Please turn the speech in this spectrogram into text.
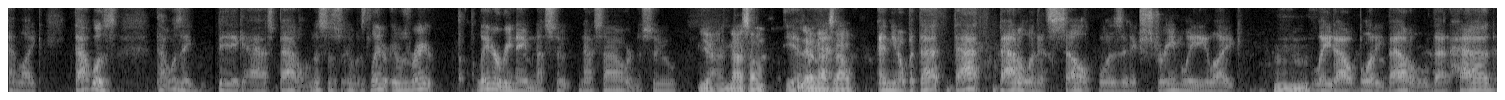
And like that was that was a big ass battle. And this is it was later it was ra- later renamed Nassau, Nassau or Nassau. Yeah, Nassau. yeah, Yeah, and- Nassau. and you know but that that battle in itself was an extremely like hmm laid out bloody battle that had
